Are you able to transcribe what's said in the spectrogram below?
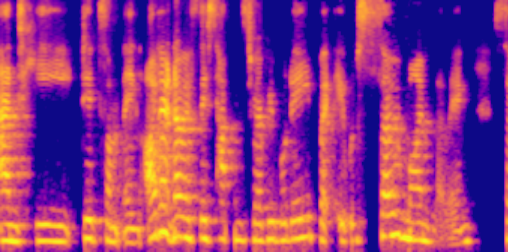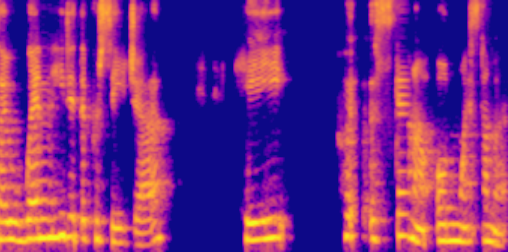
And he did something. I don't know if this happens to everybody, but it was so mind blowing. So when he did the procedure, he put the scanner on my stomach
